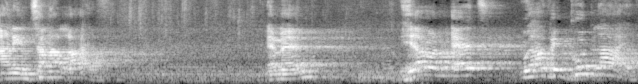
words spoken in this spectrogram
and eternal life. Amen. Here on earth, we have a good life.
